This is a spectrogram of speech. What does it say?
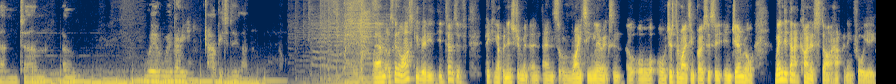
and, um, and we're we're very happy to do that. Um, I was going to ask you really, in terms of picking up an instrument and, and sort of writing lyrics and or, or just the writing process in, in general, when did that kind of start happening for you?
